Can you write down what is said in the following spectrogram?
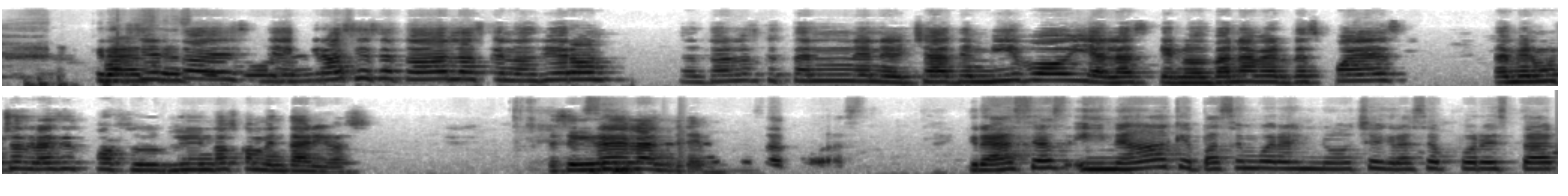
Por cierto, este, gracias a todas las que nos vieron, a todos los que están en el chat en vivo y a las que nos van a ver después. También muchas gracias por sus lindos comentarios. De seguir adelante. Gracias a todas. Gracias y nada, que pasen buenas noches. Gracias por estar.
